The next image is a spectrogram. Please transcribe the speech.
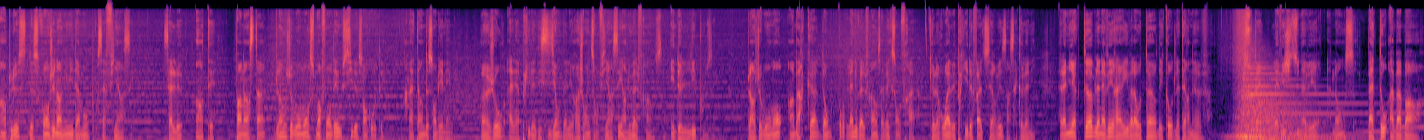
en plus de se ronger d'ennui d'amour pour sa fiancée. Ça le hantait. Pendant ce temps, Blanche de Beaumont se morfondait aussi de son côté, en attente de son bien-aimé. Un jour, elle a pris la décision d'aller rejoindre son fiancé en Nouvelle-France et de l'épouser. Blanche de Beaumont embarqua donc pour la Nouvelle-France avec son frère, que le roi avait prié de faire du service dans sa colonie. À la mi-octobre, le navire arrive à la hauteur des côtes de la Terre-Neuve. Soudain, la vigie du navire annonce bateau à bâbord.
